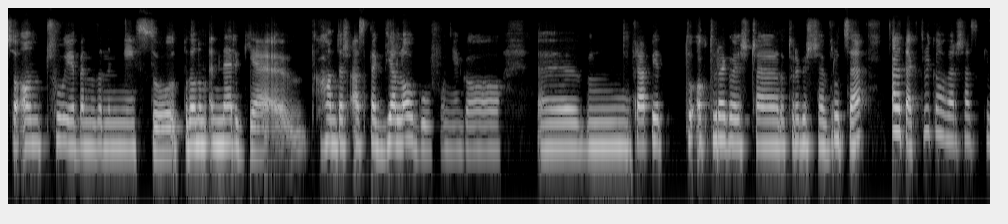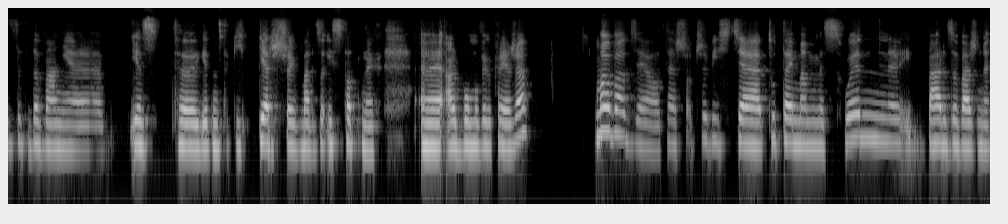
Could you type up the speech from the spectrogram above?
co on czuje, będąc w danym miejscu, podobną energię. Kocham też aspekt dialogów u niego e, w rapie, tu, o którego jeszcze, do którego jeszcze wrócę. Ale tak, Trójkąt Warszawski zdecydowanie jest e, jeden z takich pierwszych, bardzo istotnych albumów w jego karierze. Mowa o dzieło też oczywiście. Tutaj mamy słynny i bardzo ważny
